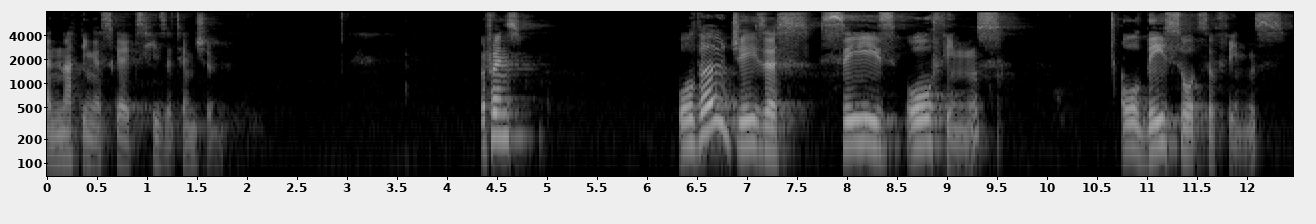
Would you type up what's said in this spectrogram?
and nothing escapes his attention. But, friends, although Jesus sees all things, all these sorts of things,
